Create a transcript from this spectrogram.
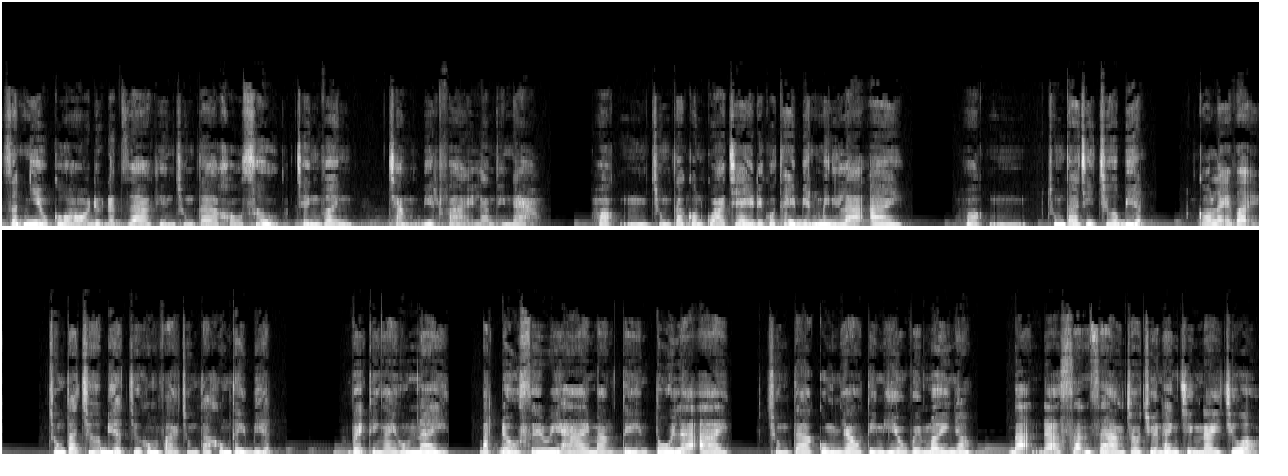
Rất nhiều câu hỏi được đặt ra khiến chúng ta khó xử tranh vênh, chẳng biết phải làm thế nào. Hoặc, chúng ta còn quá trẻ để có thể biết mình là ai hoặc ừ, chúng ta chỉ chưa biết. Có lẽ vậy. Chúng ta chưa biết chứ không phải chúng ta không thể biết. Vậy thì ngày hôm nay, bắt đầu series 2 mang tên tôi là ai? Chúng ta cùng nhau tìm hiểu với mây nhé. Bạn đã sẵn sàng cho chuyến hành trình này chưa?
